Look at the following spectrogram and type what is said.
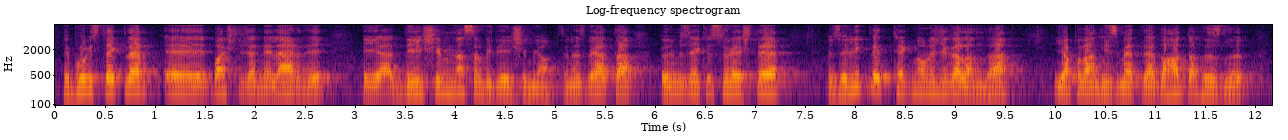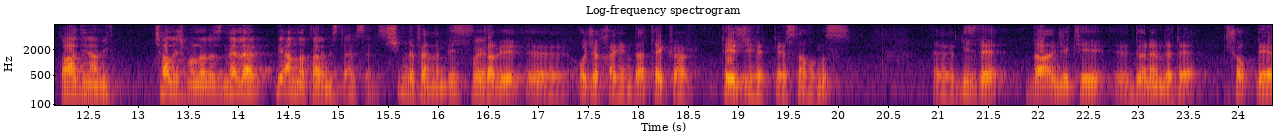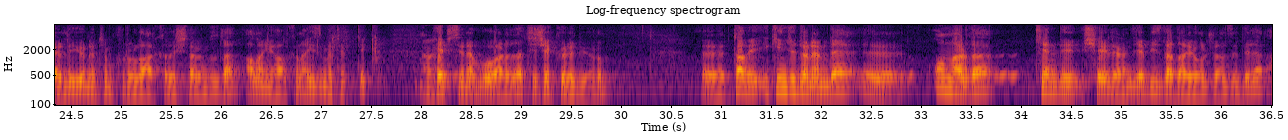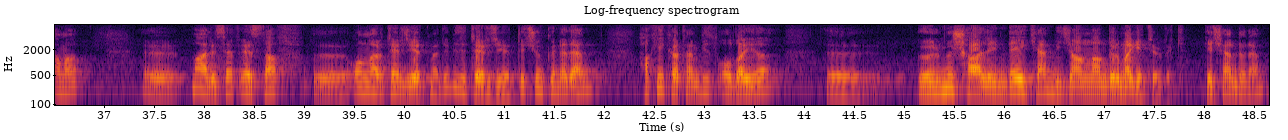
E, bu istekler e, başlıca nelerdi? E, ya değişim nasıl bir değişim yaptınız? Veyahut da önümüzdeki süreçte özellikle teknolojik alanda yapılan hizmetler daha da hızlı, daha dinamik çalışmalarınız neler? Bir anlatalım isterseniz. Şimdi efendim biz Buyurun. tabii e, Ocak ayında tekrar tercih etti esnafımız. E, biz de daha önceki e, dönemde de çok değerli yönetim kurulu arkadaşlarımızla Alanya halkına hizmet ettik. Evet. Hepsine bu arada teşekkür ediyorum. E, tabii ikinci dönemde e, onlar da kendi şeylerince biz de aday olacağız dediler ama e, maalesef esnaf e, onları tercih etmedi. Bizi tercih etti. Çünkü neden? Hakikaten biz odayı e, ölmüş halindeyken bir canlandırma getirdik. Geçen dönem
